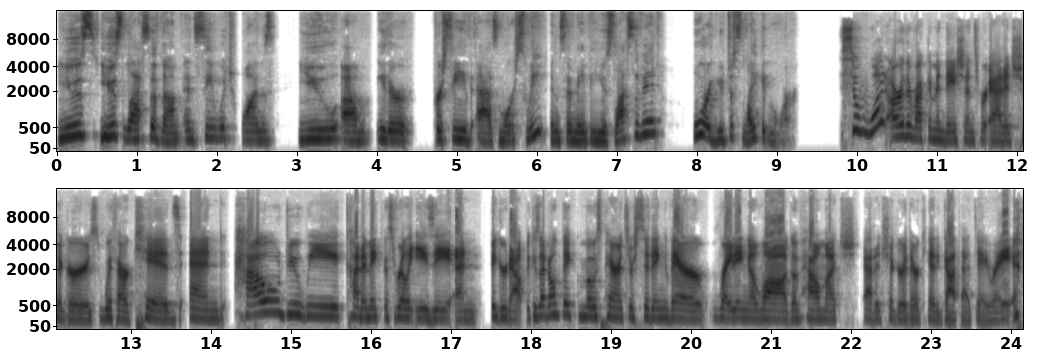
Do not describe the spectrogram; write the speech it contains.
Use use less of them and see which ones you um, either perceive as more sweet, and so maybe use less of it, or you just like it more. So, what are the recommendations for added sugars with our kids, and how do we kind of make this really easy and figured out? Because I don't think most parents are sitting there writing a log of how much added sugar their kid got that day, right?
